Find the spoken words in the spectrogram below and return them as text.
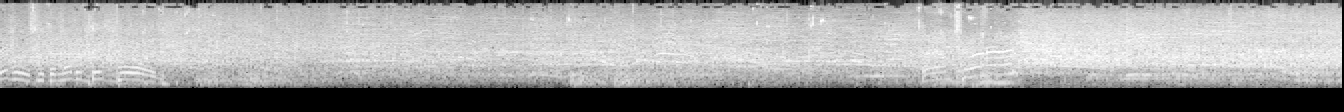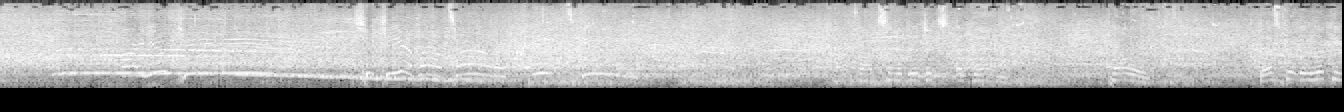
Rivers with another big board. Brown Turner. Are you kidding me? Jakia Brown Turner with 18. Not clock single digits again. Kelly desperately looking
